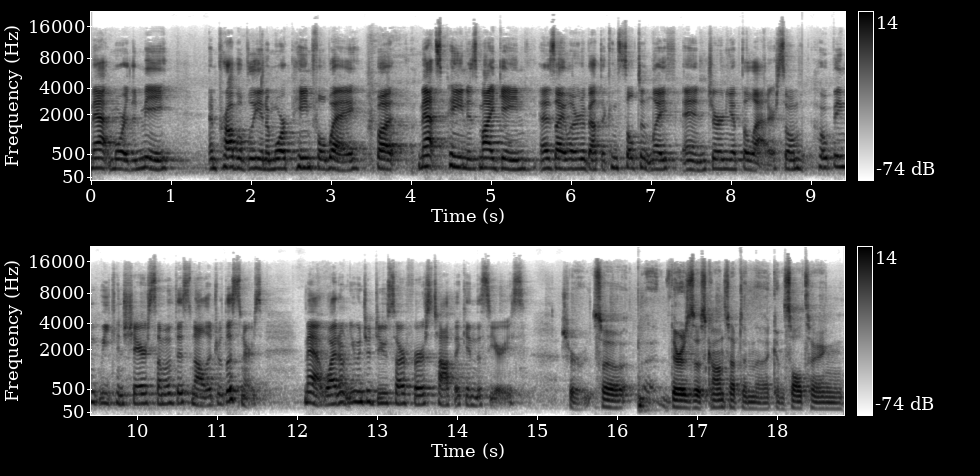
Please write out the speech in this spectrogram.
Matt more than me, and probably in a more painful way, but Matt's pain is my gain as I learn about the consultant life and journey up the ladder. So I'm hoping we can share some of this knowledge with listeners. Matt, why don't you introduce our first topic in the series? Sure. So uh, there's this concept in the consulting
